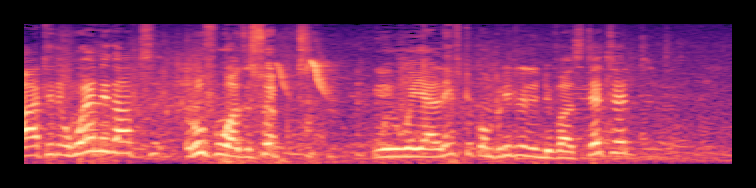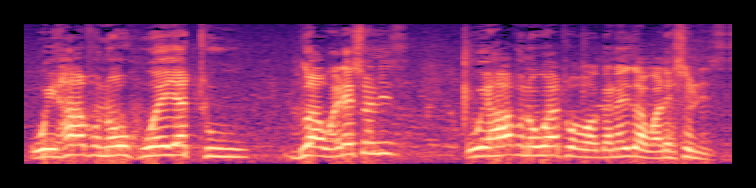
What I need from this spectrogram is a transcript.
At the, when that roof was swept we were left completely devastated we have nowhere to do our lessons. We have nowhere to organize our lessons.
